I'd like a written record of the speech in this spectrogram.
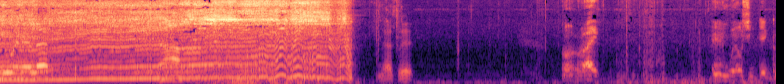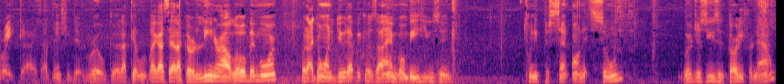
Fuel in there left? Nah. That's it. All right. And well, she did great, guys. I think she did real good. I could, like I said, I could lean her out a little bit more, but I don't want to do that because I am going to be using 20% on it soon. We're just using 30 for now.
